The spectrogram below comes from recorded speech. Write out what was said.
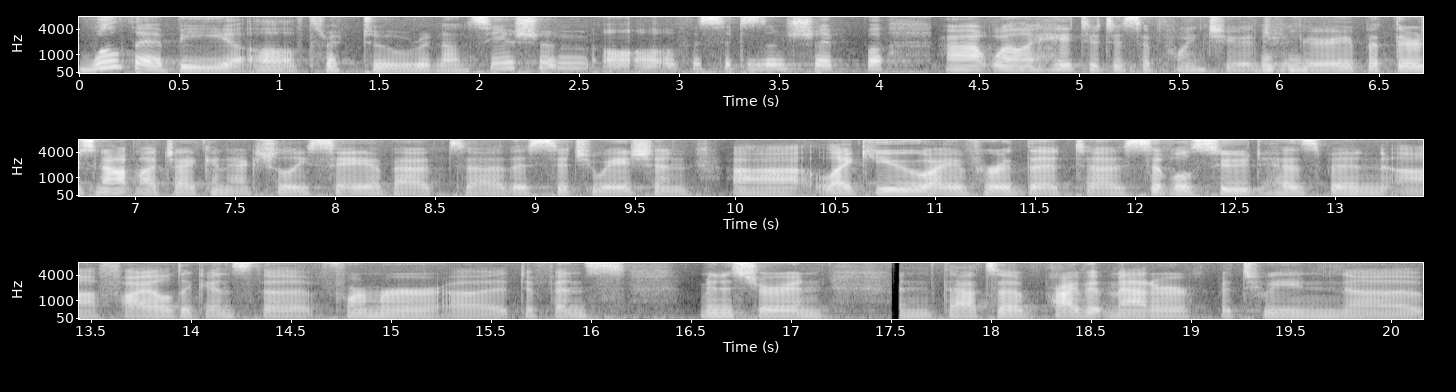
will there be a threat to renunciation of his citizenship? Uh, well, I hate to disappoint you, mm-hmm. Javiri, but there's not much I can actually say about uh, this situation. Uh, like you, I have heard that a civil suit has been filed against the former uh, defense minister, and, and that's a private matter between uh,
